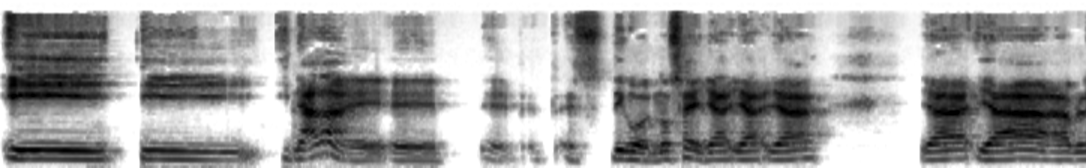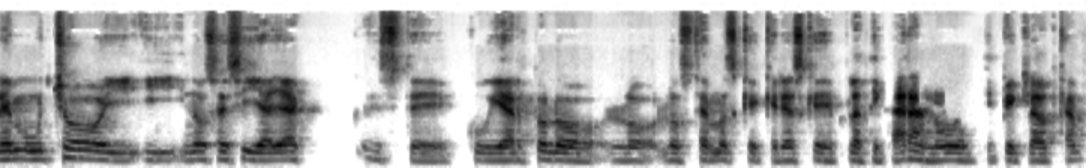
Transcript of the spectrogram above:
Y, nada, digo, no sé, ya, ya, ya ya, ya hablé mucho y, no sé si ya haya este, cubierto los temas que querías que platicara, ¿no? El Cloud Camp.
